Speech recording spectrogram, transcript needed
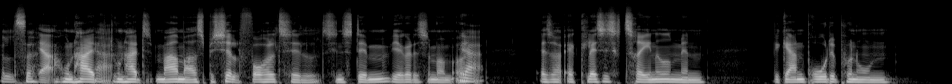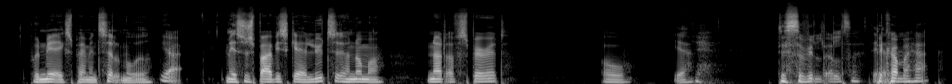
altså. Ja, hun har, et, ja. hun har et meget, meget specielt forhold til sin stemme, virker det som om. Og, ja. Altså er klassisk trænet, men vil gerne bruge det på, nogle, på en mere eksperimentel måde. Ja. Men jeg synes bare, at vi skal lytte til det her nummer, Not of Spirit. Og ja. ja. Det er så vildt, altså. Det, det kommer her. Det er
